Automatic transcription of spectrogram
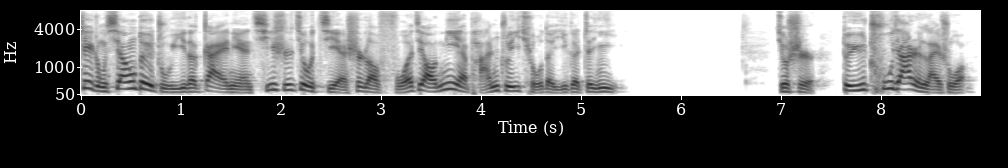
这种相对主义的概念，其实就解释了佛教涅槃追求的一个真意，就是对于出家人来说，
